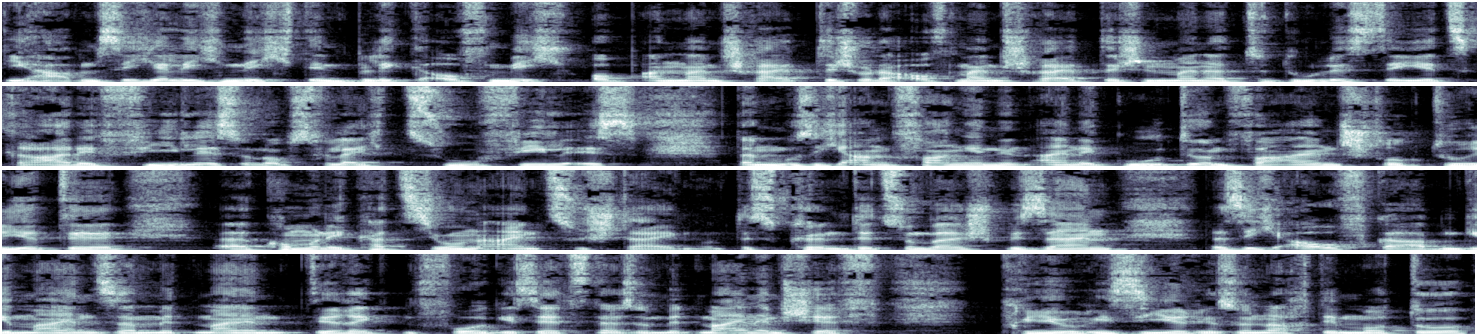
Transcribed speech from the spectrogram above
die haben sicherlich nicht den Blick auf mich, ob an meinem Schreibtisch oder auf meinem Schreibtisch in meiner To-Do-Liste jetzt gerade viel ist und ob es vielleicht zu viel ist. Dann muss ich anfangen, in eine gute und vor allem strukturierte äh, Kommunikation einzusteigen. Und das könnte zum Beispiel sein, dass ich Aufgaben gemeinsam mit meinem direkten Vorgesetzten, also mit meinem Chef priorisiere, so nach dem Motto,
